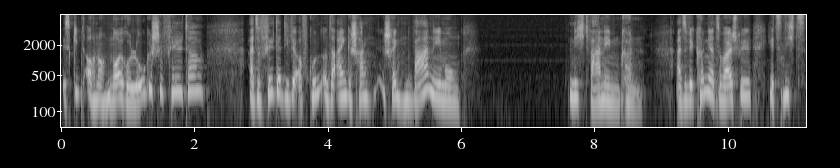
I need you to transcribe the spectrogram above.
Es gibt auch noch neurologische Filter, also Filter, die wir aufgrund unserer eingeschränkten Wahrnehmung nicht wahrnehmen können. Also wir können ja zum Beispiel jetzt nichts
